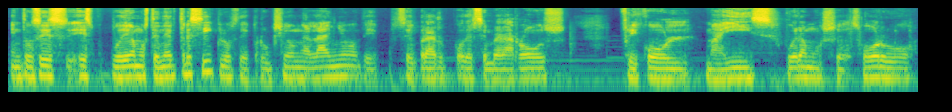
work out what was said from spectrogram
Entonces, es, podríamos tener tres ciclos de producción al año, de sembrar, poder sembrar arroz, frijol, maíz, fuéramos sorgo,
